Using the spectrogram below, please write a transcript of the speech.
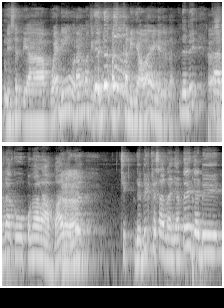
di setiap wedding orang mah gitu pasti kadinya wae gitu teh. jadi karena ku pengalaman Heeh. gitu, cik jadi ke sananya teh jadi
